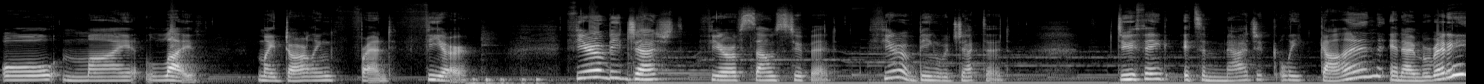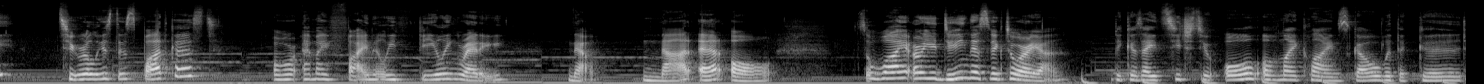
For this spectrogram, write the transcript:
all my life. My darling friend, fear. Fear of being judged, fear of sound stupid, fear of being rejected. Do you think it's a magically gone and I'm ready to release this podcast? Or am I finally feeling ready? No, not at all. So, why are you doing this, Victoria? Because I teach to all of my clients go with the good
